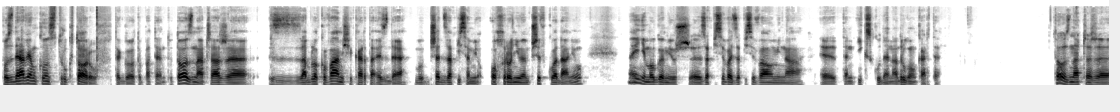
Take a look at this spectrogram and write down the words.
Pozdrawiam konstruktorów tego oto patentu. To oznacza, że zablokowała mi się karta SD, bo przed zapisem ją ochroniłem przy wkładaniu, no i nie mogłem już e, zapisywać, zapisywało mi na e, ten XQD, na drugą kartę. To oznacza, że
